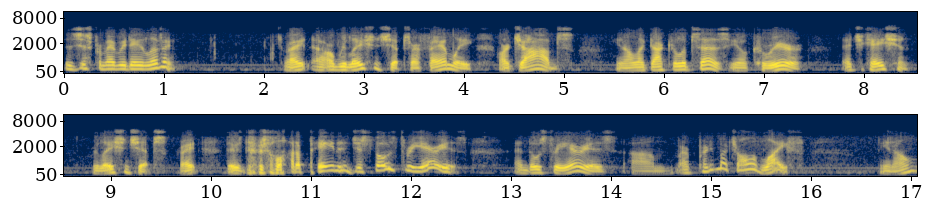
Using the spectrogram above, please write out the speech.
is just from everyday living, right? Our relationships, our family, our jobs. You know, like Dr. Lip says, you know, career, education, relationships, right? There's there's a lot of pain in just those three areas, and those three areas um, are pretty much all of life, you know.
